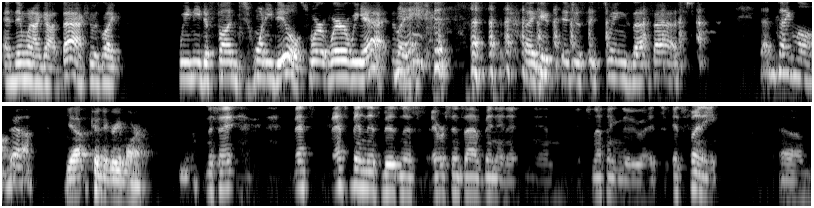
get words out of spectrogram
And then when I got back, it was like, we need to fund twenty deals. Where where are we at? Like, like it, it just it swings that fast. Doesn't take long. Yeah. Yep, couldn't agree more. Listen, that's, that's been this business ever since I've been in it and it's nothing new. It's, it's funny. Um,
